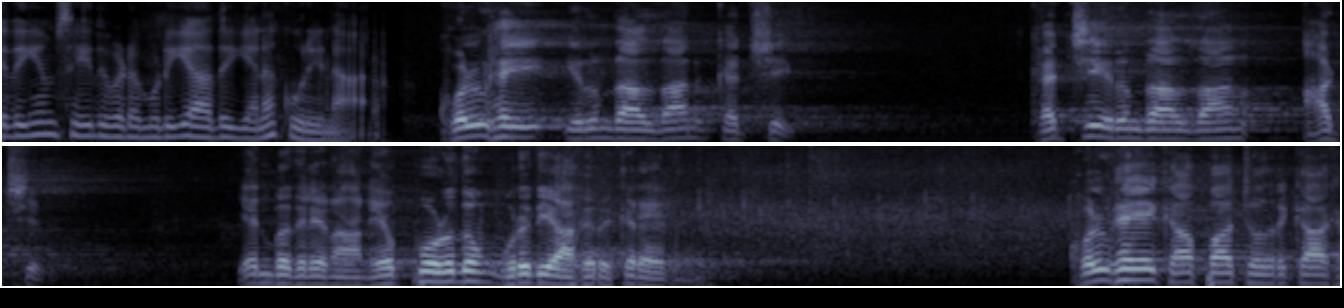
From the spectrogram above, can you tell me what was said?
எதையும் செய்துவிட முடியாது என கூறினார். கொள்கை இருந்தால்தான் கட்சி கட்சி இருந்தால்தான் ஆட்சி என்பதிலே நான் எப்பொழுதும் உறுதியாக இருக்கிறேன். கொள்கையை காப்பாற்றுவதற்காக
